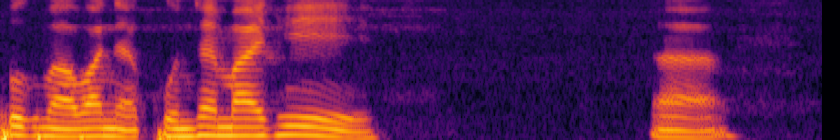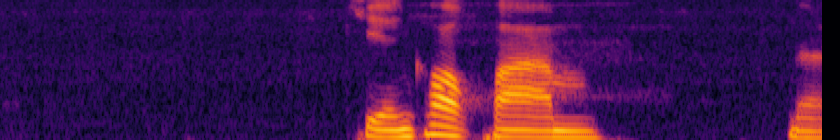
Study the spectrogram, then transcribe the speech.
พูดมาว่าเนี่ยคุณใช่ไหมที่เขียนข้อความนะ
